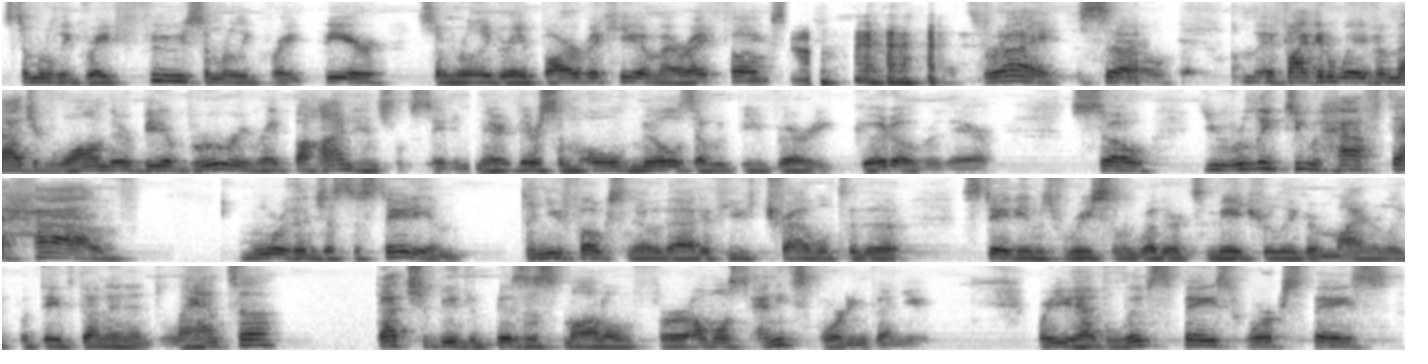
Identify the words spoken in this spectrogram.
some really great food, some really great beer, some really great barbecue. Am I right, folks? That's right. So um, if I could wave a magic wand, there'd be a brewery right behind Hinchliffe Stadium. There, there's some old mills that would be very good over there. So you really do have to have more than just a stadium. And you folks know that if you've traveled to the stadiums recently, whether it's major league or minor league, what they've done in Atlanta, that should be the business model for almost any sporting venue, where you have live space, workspace,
